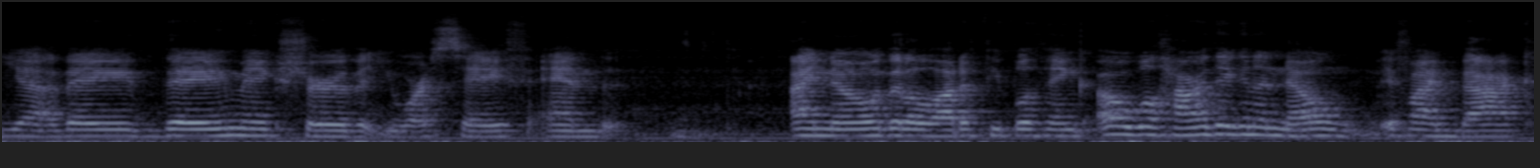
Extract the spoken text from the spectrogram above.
yeah they they make sure that you are safe and I know that a lot of people think oh well how are they going to know if I'm back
